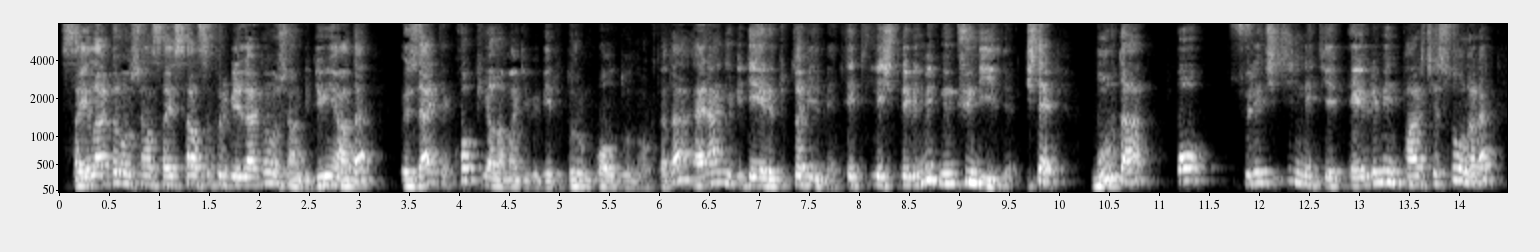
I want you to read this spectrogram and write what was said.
sayılardan oluşan, sayısal sıfır birlerden oluşan bir dünyada özellikle kopyalama gibi bir durum olduğu noktada herhangi bir değeri tutabilmek, tekilleştirebilmek mümkün değildi. İşte burada o süreç içindeki evrimin parçası olarak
